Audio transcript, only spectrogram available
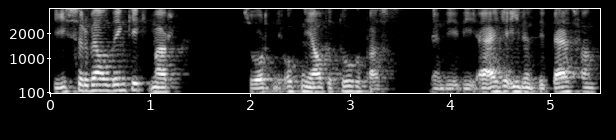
die is er wel, denk ik, maar ze wordt ook niet altijd toegepast. En die, die eigen identiteit van,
